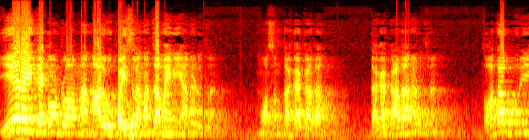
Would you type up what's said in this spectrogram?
ఏ రైతు అకౌంట్లో అన్నా నాలుగు పైసలన్నా జమ అయినాయా అని అడుగుతున్నాను మోసం దగా కాదా? దగా కాదా అని అడుగుతున్నాను తోతాపూరి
